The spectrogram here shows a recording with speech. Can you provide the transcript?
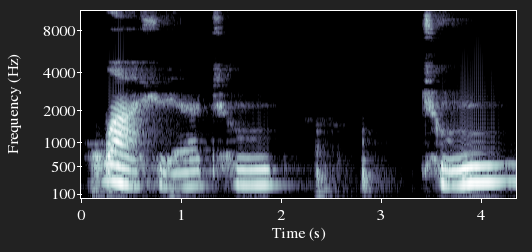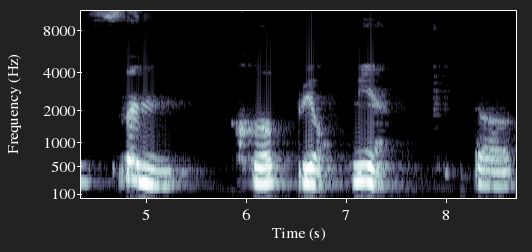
化学成成分和表面的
